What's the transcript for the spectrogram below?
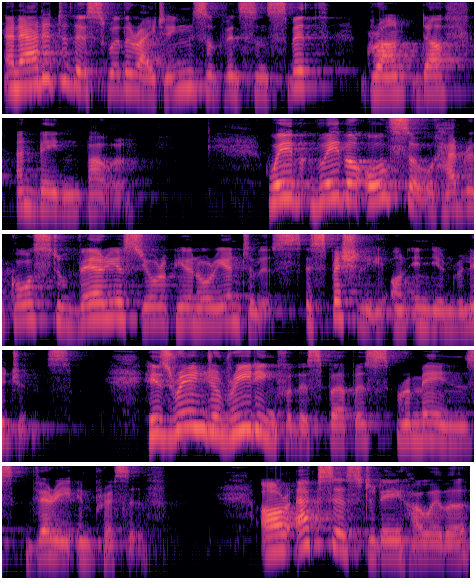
And added to this were the writings of Vincent Smith, Grant Duff, and Baden Powell. Weber also had recourse to various European Orientalists, especially on Indian religions. His range of reading for this purpose remains very impressive. Our access today, however,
